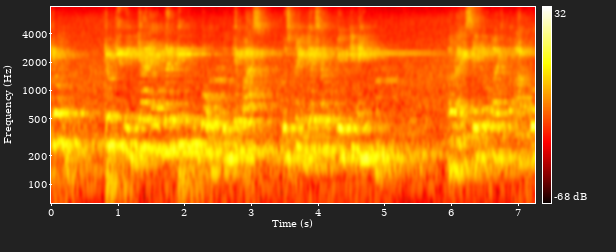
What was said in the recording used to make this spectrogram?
क्यों? क्योंकि विद्या रहकर भी उनको, उनके पास उसमें यह सब कीर्ति नहीं थी और ऐसे लोग आज तो आपको,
